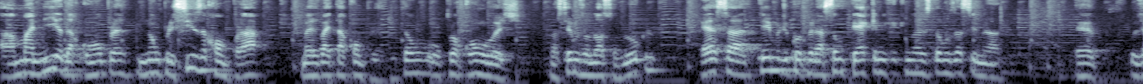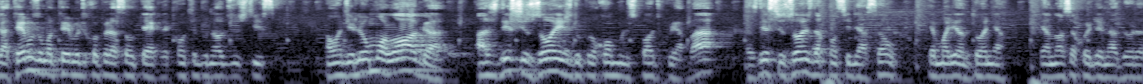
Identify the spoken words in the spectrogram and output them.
a mania da compra, não precisa comprar, mas vai estar comprando. Então, o PROCON hoje nós temos o nosso núcleo, essa termo de cooperação técnica que nós estamos assinando. É, já temos uma termo de cooperação técnica com o Tribunal de Justiça, onde ele homologa as decisões do PROCON Municipal de Cuiabá, as decisões da conciliação, que a Maria Antônia é a nossa coordenadora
